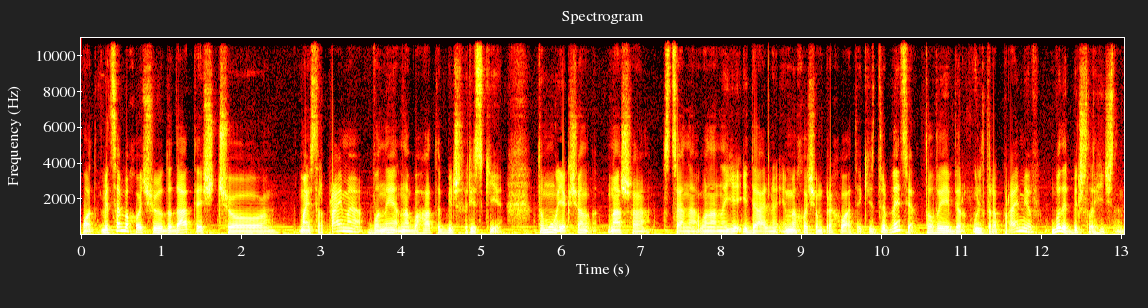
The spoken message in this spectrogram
От від себе хочу додати, що майстер прайми вони набагато більш різкі. Тому, якщо наша сцена вона не є ідеальною, і ми хочемо приховати якісь дрібниці, то вибір ультрапраймів буде більш логічним.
